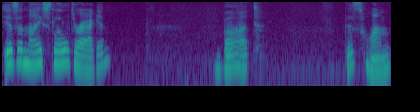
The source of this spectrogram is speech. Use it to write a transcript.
is a nice little dragon. But this one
